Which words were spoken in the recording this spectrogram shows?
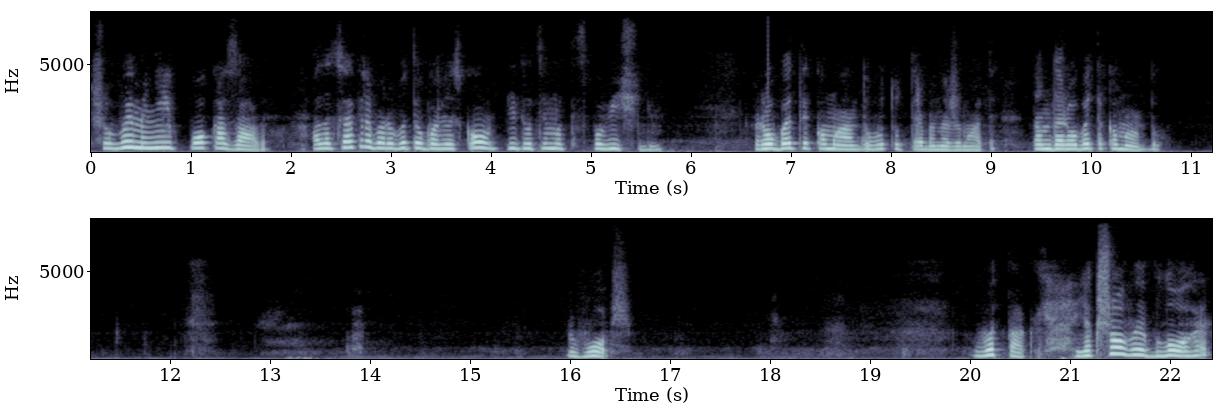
Щоб ви мені показали. Але це треба робити обов'язково під оцим сповіщенням. Робити команду. Отут треба нажимати. Там, де робити команду. В общем. Вот так. Якщо ви блогер,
